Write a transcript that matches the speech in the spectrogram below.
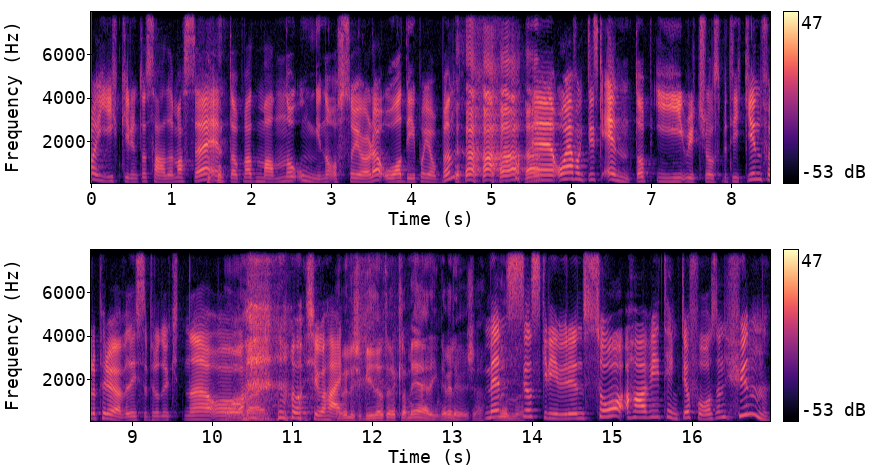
og gikk rundt og sa det masse. Endte opp med at mannen og ungene også gjør det, og de på jobben. Eh, og jeg har faktisk endt opp i Rituals-butikken for å prøve disse produktene og, tjo hei. Jeg vil ikke bidra til reklamering, det vil jeg jo ikke. Men Men, så skriver hun Så har vi tenkt å få oss en hund,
